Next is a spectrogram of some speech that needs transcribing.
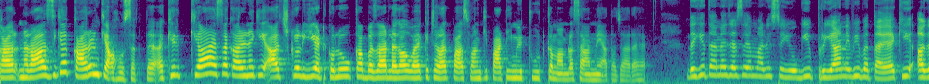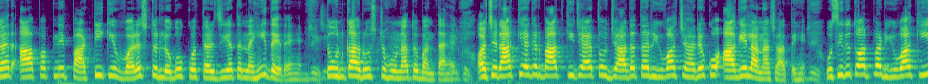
नाराज़गी का कारण क्या हो सकता है? आखिर क्या ऐसा कारण है कि आजकल ये अटकलों का बाज़ार लगा हुआ है कि चिराग पासवान की पार्टी में टूट का मामला सामने आता जा रहा है? देखिए ताना जैसे हमारी सहयोगी प्रिया ने भी बताया कि अगर आप अपने पार्टी के वरिष्ठ लोगों को तरजीहत नहीं दे रहे हैं तो उनका रुष्ट होना तो बनता है। और चिराग की अगर बात की जाए तो ज़्यादातर युवा चेहरे को आगे लाना चाहते हैं। वो सीधे तौर पर युवा की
